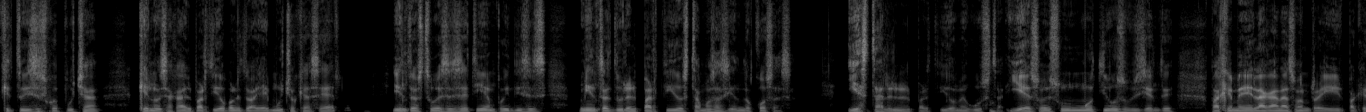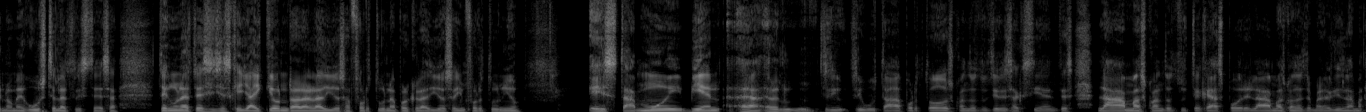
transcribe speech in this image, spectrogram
que tú dices, pucha, que no se acabe el partido porque todavía hay mucho que hacer. Y entonces tú ves ese tiempo y dices, mientras dure el partido estamos haciendo cosas. Y estar en el partido me gusta. Y eso es un motivo suficiente para que me dé la gana sonreír, para que no me guste la tristeza. Tengo una tesis, es que ya hay que honrar a la diosa Fortuna porque la diosa Infortunio está muy bien ah, tributada por todos. Cuando tú tienes accidentes, la amas. Cuando tú te quedas pobre, la amas. Cuando te muere alguien, la amas.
